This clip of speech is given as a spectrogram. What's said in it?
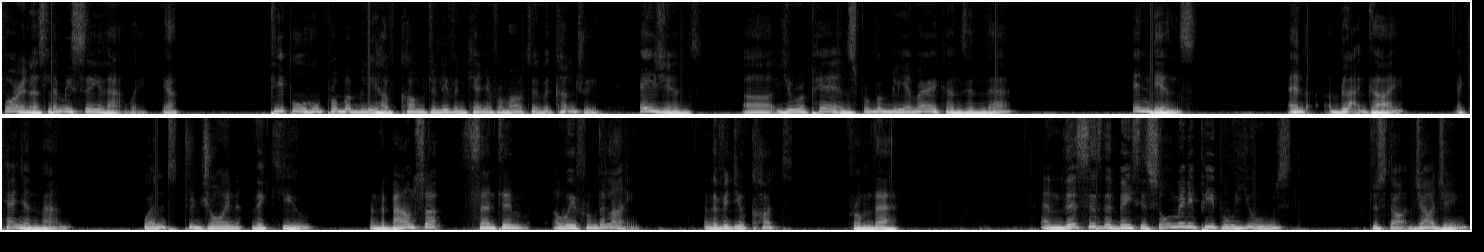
foreigners, let me say that way. Yeah. People who probably have come to live in Kenya from outside the country, Asians, uh, Europeans, probably Americans in there, Indians, and a black guy, a Kenyan man, went to join the queue, and the bouncer sent him away from the line. And the video cut from there. And this is the basis so many people used to start judging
